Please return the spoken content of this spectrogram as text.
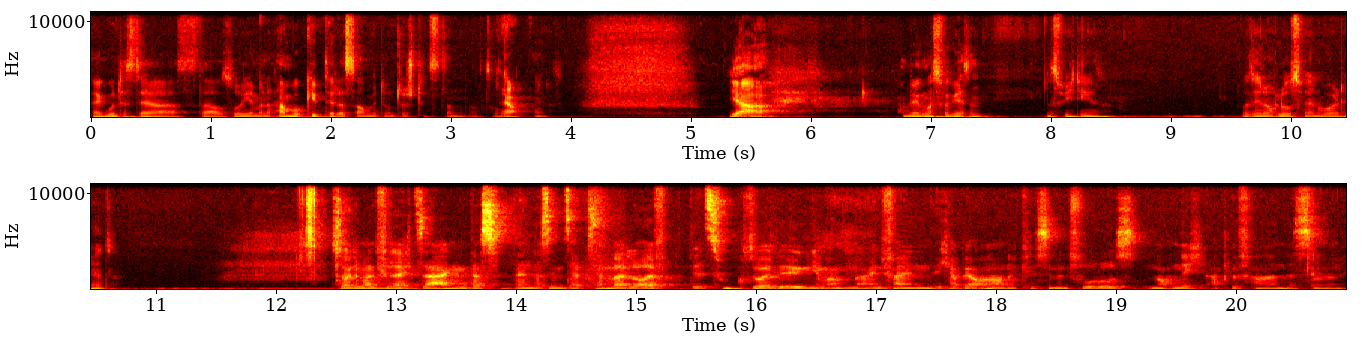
Ja, gut, dass, der, dass es da auch so jemand in Hamburg gibt, der das auch mit unterstützt. Dann auch so. Ja. Ja. Haben wir irgendwas vergessen? Das Wichtige? Was ihr noch loswerden wollt jetzt? Sollte man vielleicht sagen, dass wenn das im September läuft, der Zug sollte irgendjemandem einfallen, ich habe ja auch noch eine Kiste mit Fotos, noch nicht abgefahren ist, sondern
